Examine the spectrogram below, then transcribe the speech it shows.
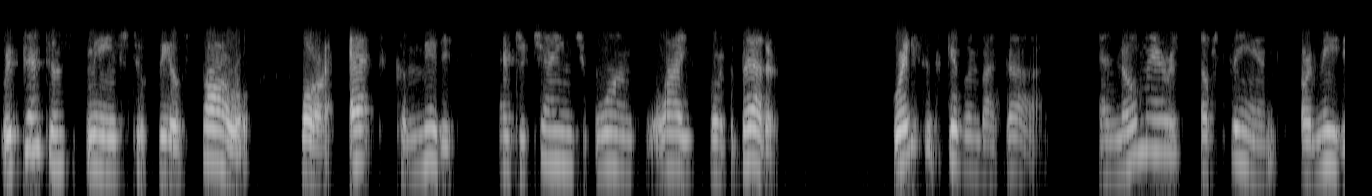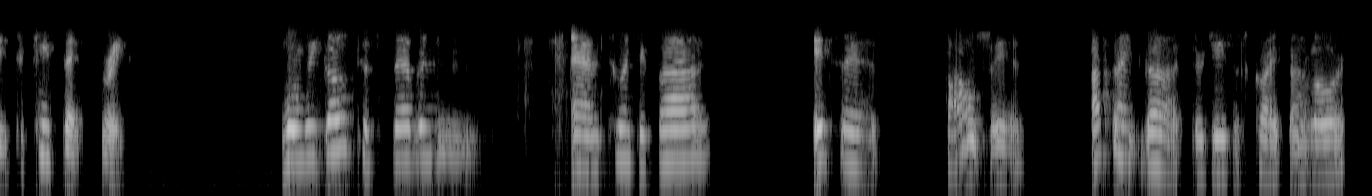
repentance means to feel sorrow for an act committed and to change one's life for the better. Grace is given by God, and no merits of sins are needed to keep that grace. When we go to 7 and 25, it says, Paul says, I thank God through Jesus Christ our Lord.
